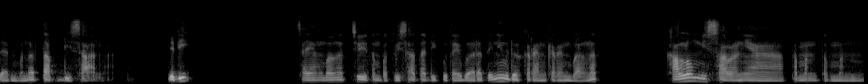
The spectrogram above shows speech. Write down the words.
dan menetap di sana. Jadi sayang banget cuy tempat wisata di Kutai Barat ini udah keren-keren banget. Kalau misalnya teman-teman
